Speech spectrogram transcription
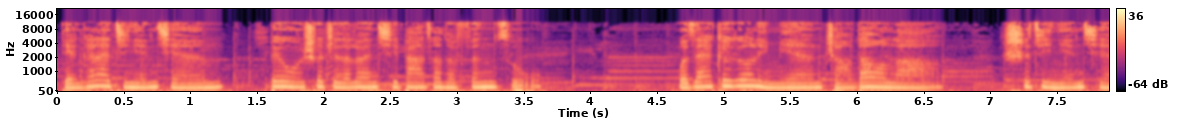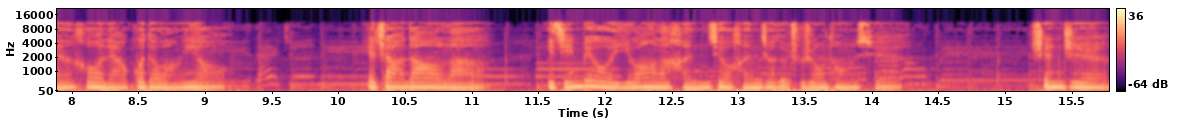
点开了几年前被我设置的乱七八糟的分组，我在 QQ 里面找到了十几年前和我聊过的网友，也找到了已经被我遗忘了很久很久的初中同学，甚至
